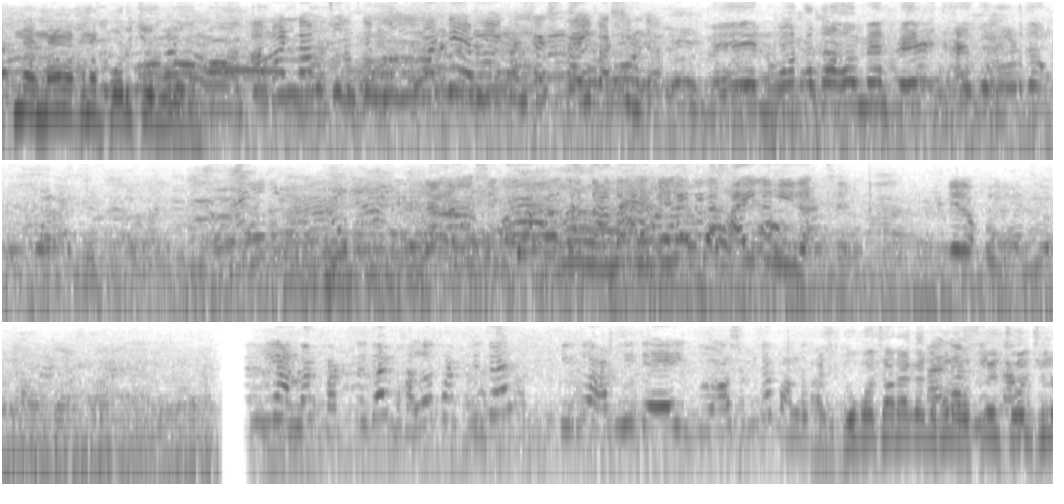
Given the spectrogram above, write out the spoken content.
আপনার নাম আপনার পরিচয় বলে দিন। আমার নাম চুমকি আমি এখানকার স্থায়ী বাসিন্দা। কথা জানা তাদের টেনে নিয়ে যাচ্ছে। এরকম। কিন্তু আপনি যে এই অসুবিধা বন্ধ করুন। দু বছর আগে যখন অসুবিধা চলছিল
